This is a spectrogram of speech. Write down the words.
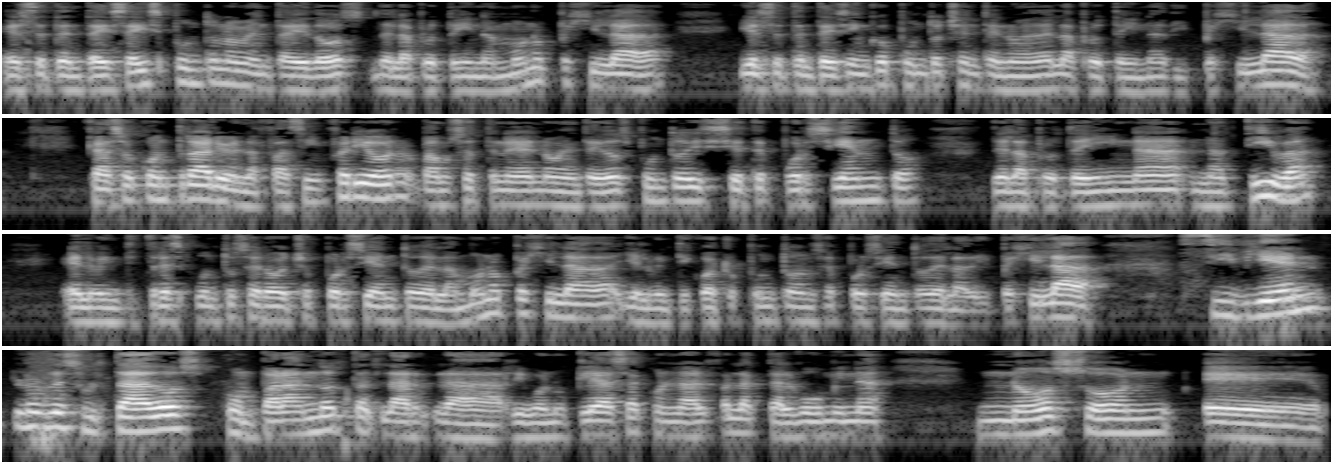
el 76.92 de la proteína monopegilada y el 75.89 de la proteína dipegilada. Caso contrario, en la fase inferior vamos a tener el 92.17% de la proteína nativa, el 23.08% de la monopegilada y el 24.11% de la dipegilada. Si bien los resultados comparando la, ribonucleasa con la alfa-lactalbúmina no son eh,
